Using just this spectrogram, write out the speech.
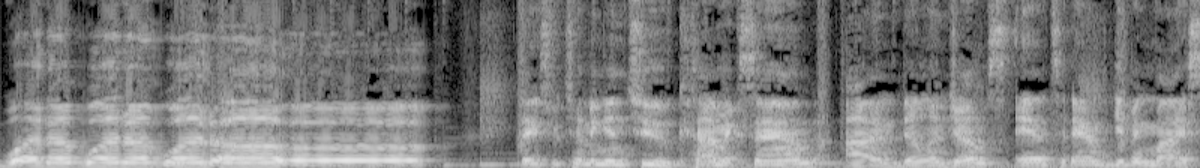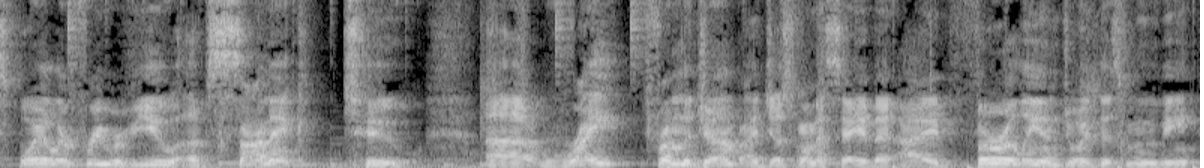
What up, what up, what up? Thanks for tuning into Comic Sand. I'm Dillon Jumps, and today I'm giving my spoiler free review of Sonic 2. Uh, right from the jump, I just want to say that I thoroughly enjoyed this movie.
